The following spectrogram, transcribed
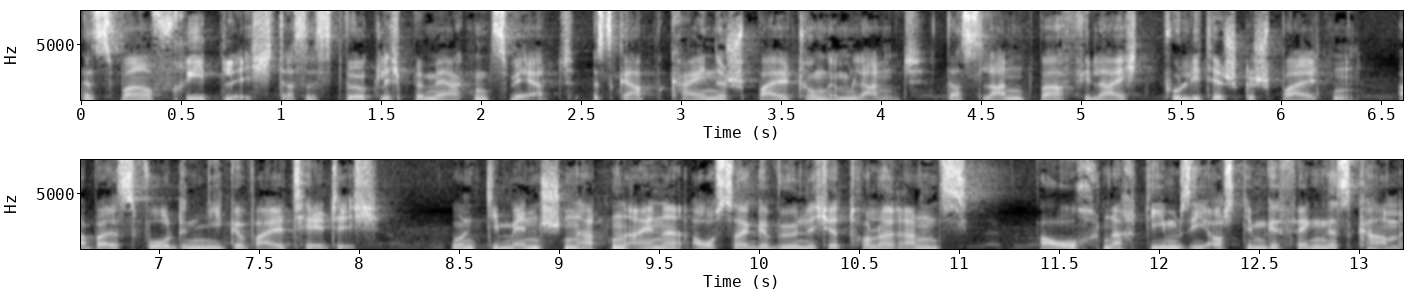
Es war friedlich, das ist wirklich bemerkenswert. Es gab keine Spaltung im Land. Das Land war vielleicht politisch gespalten, aber es wurde nie gewalttätig. Und die Menschen hatten eine außergewöhnliche Toleranz, auch nachdem sie aus dem Gefängnis kamen.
